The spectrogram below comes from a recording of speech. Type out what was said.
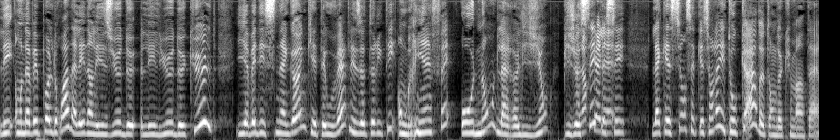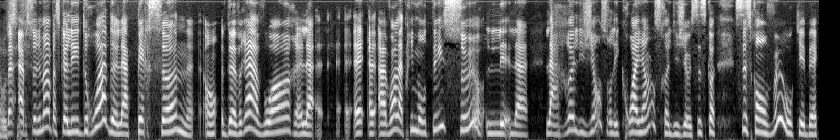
Les, on n'avait pas le droit d'aller dans les lieux de les lieux de culte. Il y avait des synagogues qui étaient ouvertes. Les autorités ont rien fait au nom de la religion. Puis je Alors sais que c'est la question. Cette question-là est au cœur de ton documentaire Ben, aussi. absolument, parce que les droits de la personne on, devraient avoir la, euh, euh, avoir la primauté sur les- la, la religion, sur les croyances religieuses. C'est ce que c'est ce qu'on veut au Québec.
